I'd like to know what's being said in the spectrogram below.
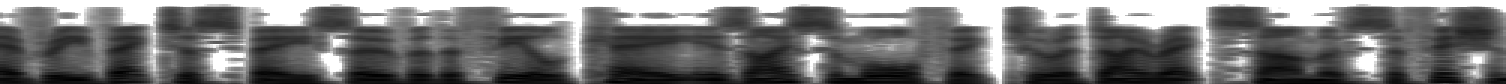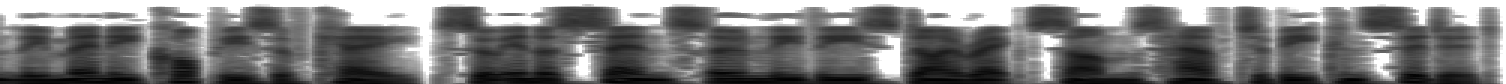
Every vector space over the field K is isomorphic to a direct sum of sufficiently many copies of K, so in a sense only these direct sums have to be considered.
